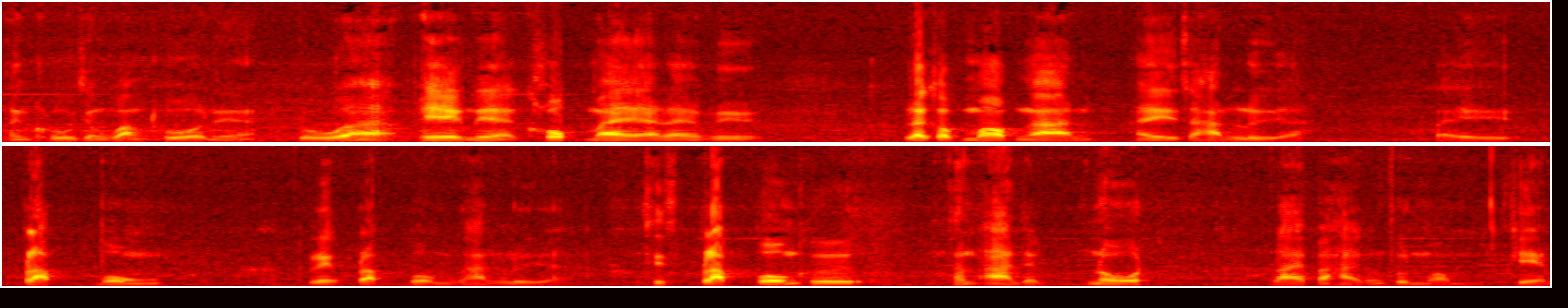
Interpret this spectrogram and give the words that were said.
ท่านครูจังหวังทั่วเนี่ยดูว่าเพลงเนี่ยครบไหมอะไรไปแล้วก็มอบงานให้ทหารเรือ ไปปรับวงเรียกปรับวงทหารเรือ ที่ปรับวงคือท่านอ่านจากโน้ต ลายประหารของทุนหม่อมเขียน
